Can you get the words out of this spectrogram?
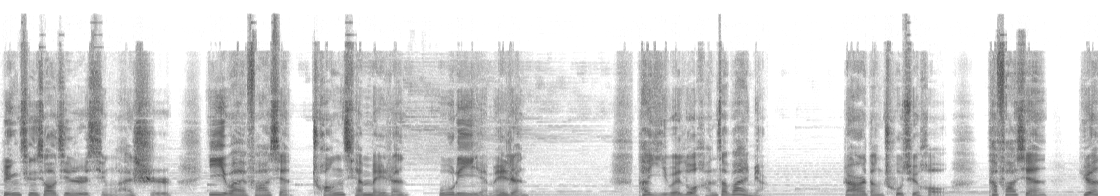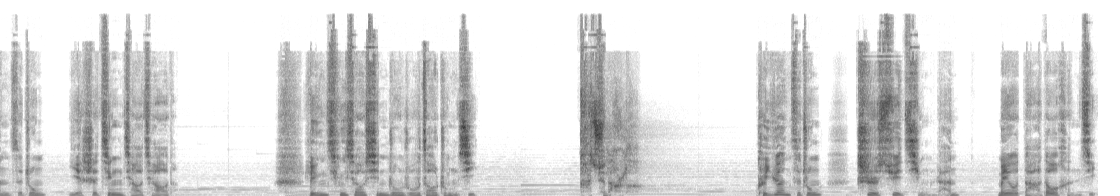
林青霄今日醒来时，意外发现床前没人，屋里也没人。他以为洛寒在外面，然而等出去后，他发现院子中也是静悄悄的。林青霄心中如遭重击，他去哪儿了？可院子中秩序井然，没有打斗痕迹，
